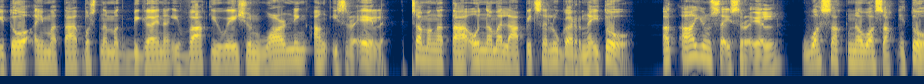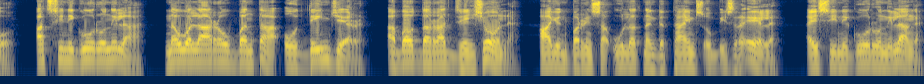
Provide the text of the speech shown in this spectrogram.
Ito ay matapos na magbigay ng evacuation warning ang Israel sa mga tao na malapit sa lugar na ito. At ayon sa Israel, wasak na wasak ito at siniguro nila na wala raw banta o danger about the radiation. Ayon pa rin sa ulat ng The Times of Israel, ay siniguro nilang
